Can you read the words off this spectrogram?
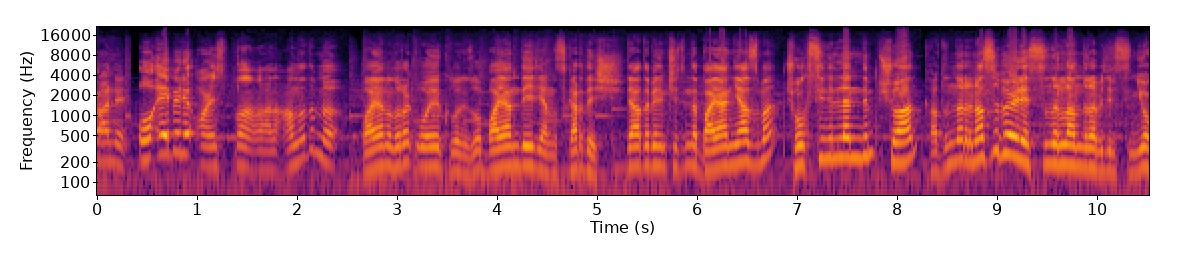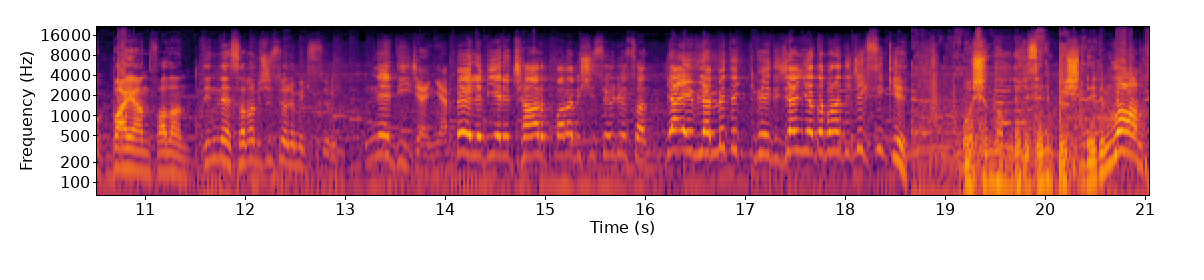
hani. O E böyle anladın mı? Bayan olarak o E kullanıyoruz. O bayan değil yalnız kardeş. Bir daha da benim chatimde bayan yazma. Çok sinirlendim şu an. Kadınları nasıl böyle sınırlandırabilirsin? Yok bayan falan. Dinle sana bir şey söylemek istiyorum. Ne diyeceksin ya? Böyle bir yere çağırıp bana bir şey söylüyorsan ya evlenme teklif edeceksin ya da bana diyeceksin ki Başından beri senin peşindeydim lan. Did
